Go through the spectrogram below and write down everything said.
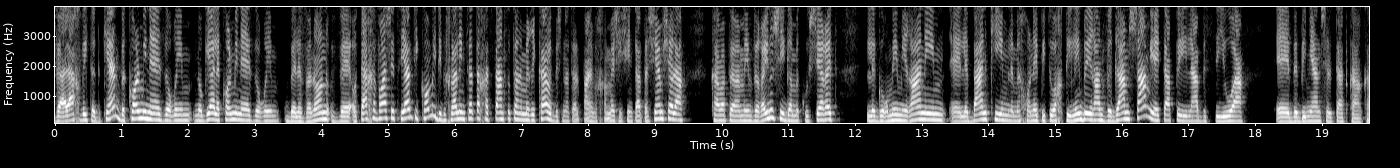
והלך והתעדכן בכל מיני אזורים, נוגע לכל מיני אזורים בלבנון, ואותה חברה שציינתי, קומיד, היא בכלל נמצאת תחת סנקציות אמריקאיות בשנת 2005, היא שינתה את השם שלה כמה פעמים, וראינו שהיא גם מקושרת לגורמים איראנים, אה, לבנקים, למכוני פיתוח טילים באיראן, וגם שם היא הייתה פעילה בסיוע אה, בבניין של תת קרקע.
